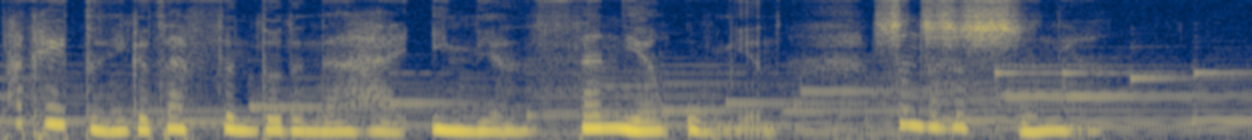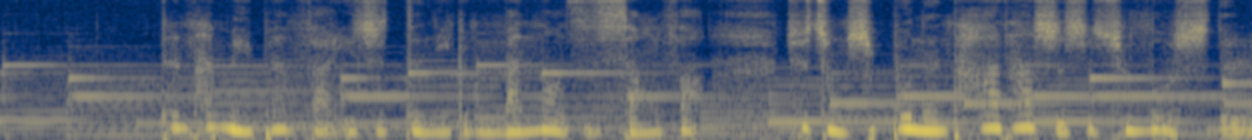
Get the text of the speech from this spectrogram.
他可以等一个在奋斗的男孩一年、三年、五年，甚至是十年。但他没办法一直等一个满脑子想法，却总是不能踏踏实实去落实的人。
